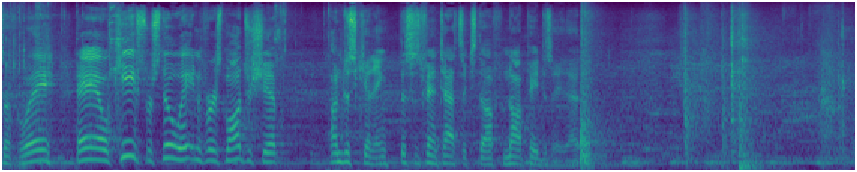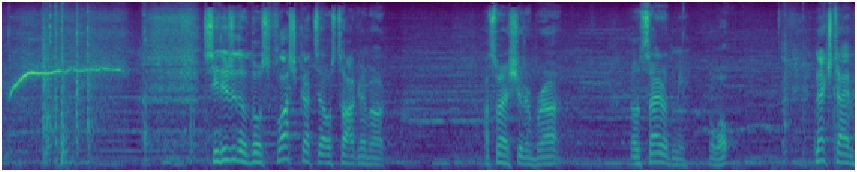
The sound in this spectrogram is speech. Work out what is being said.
Stuff away. Hey, O'Keeffe's, we're still waiting for a sponsorship. I'm just kidding. This is fantastic stuff. Not paid to say that. See, these are the, those flush cuts I was talking about. That's what I should have brought outside with me. Oh well. Next time.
